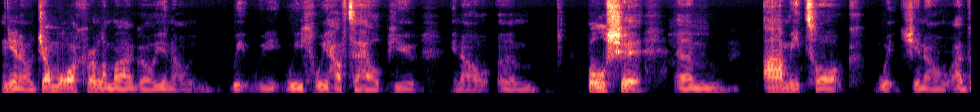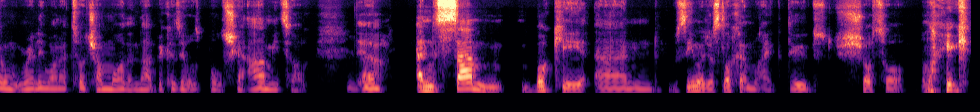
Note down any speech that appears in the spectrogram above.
you know, John Walker and Lamargo, you know, we we we we have to help you, you know, um bullshit um army talk, which you know, I don't really want to touch on more than that because it was bullshit army talk. yeah. um, And Sam, Bucky, and Zemo just look at him like, dude, shut up. Like,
